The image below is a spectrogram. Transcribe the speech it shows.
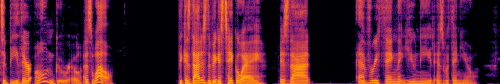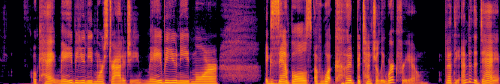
to be their own guru as well because that is the biggest takeaway is that everything that you need is within you. Okay, maybe you need more strategy. Maybe you need more examples of what could potentially work for you. But at the end of the day,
